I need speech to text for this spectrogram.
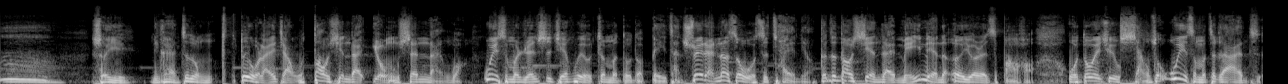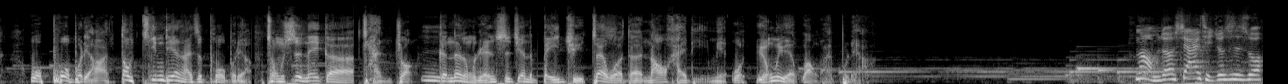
嗯所以你看，这种对我来讲，我到现在永生难忘。为什么人世间会有这么多的悲惨？虽然那时候我是菜鸟，可是到现在每一年的二月二十八号，我都会去想说，为什么这个案子我破不了案，到今天还是破不了，总是那个惨状跟那种人世间的悲剧，在我的脑海里面，我永远忘怀不了。那我们就下一题，就是说，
